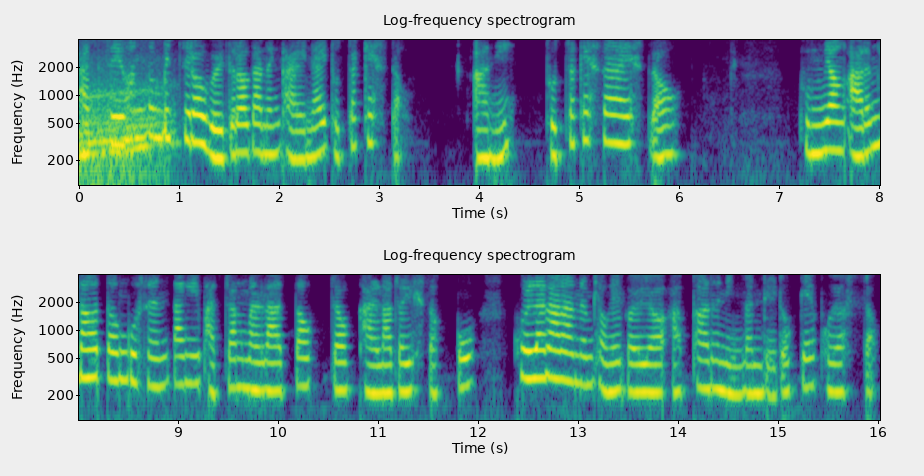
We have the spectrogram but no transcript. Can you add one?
밭이 황금빛으로 물들어가는 가을날 도착했어. 아니, 도착했어야 했어. 분명 아름다웠던 곳은 땅이 바짝 말라 쩍쩍 갈라져 있었고 콜레라라는 병에 걸려 아파하는 인간들도 꽤 보였어.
